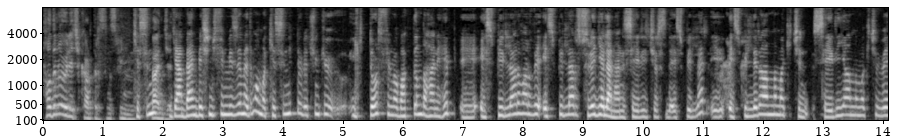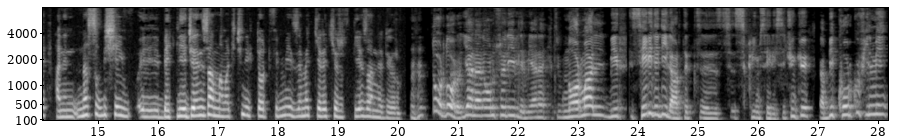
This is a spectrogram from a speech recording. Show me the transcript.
tadını öyle çıkartırsınız filmin. Kesin, bence. Yani ben beşinci filmi izlemedim ama kesinlikle öyle. Çünkü ilk dört filme baktığımda hani hep e, espriler var ve espriler süre gelen hani seri içerisinde espriler. E, esprileri anlamak için, seriyi anlamak için ve hani nasıl bir şey e, bekleyeceğinizi anlamak için ilk dört filmi izlemek gerekir diye zannediyorum. Hı hı. Doğru doğru. Yani hani onu söyleyebilirim. Yani normal bir seri de değil artık e, Scream serisi. Çünkü ya bir korku filmi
